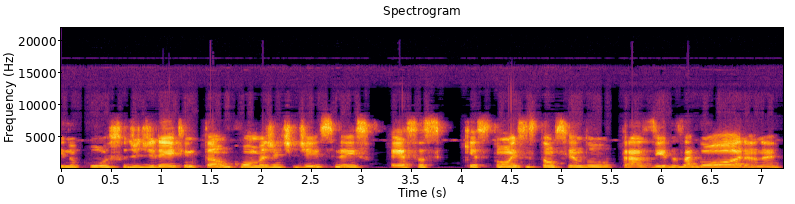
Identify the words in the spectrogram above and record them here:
E no curso de direito, então, como a gente disse, né, essas questões estão sendo trazidas agora, né?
